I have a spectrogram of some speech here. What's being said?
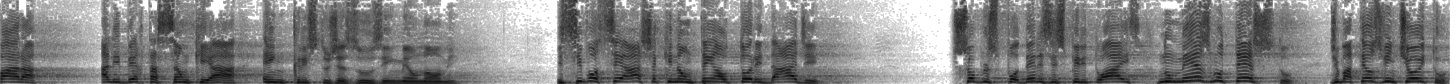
para a libertação que há em Cristo Jesus e em meu nome. E se você acha que não tem autoridade sobre os poderes espirituais, no mesmo texto de Mateus 28,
